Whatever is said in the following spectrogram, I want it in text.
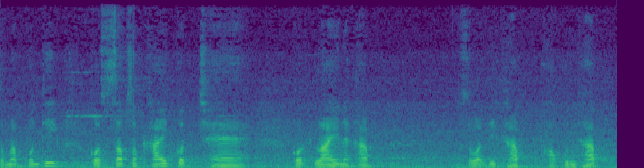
สำหรับคนที่กด Subscribe กดแชร์ กดไลค์นะครับ สวัสดีครับ ขอบคุณครับ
